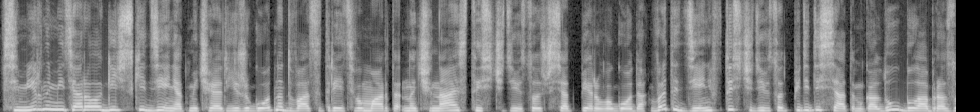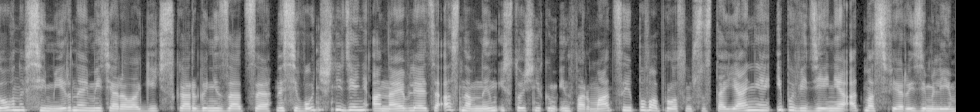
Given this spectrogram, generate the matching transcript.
Всемирный метеорологический день отмечают ежегодно 23 марта, начиная с 1900 1961 года. В этот день, в 1950 году, была образована Всемирная метеорологическая организация. На сегодняшний день она является основным источником информации по вопросам состояния и поведения атмосферы Земли.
